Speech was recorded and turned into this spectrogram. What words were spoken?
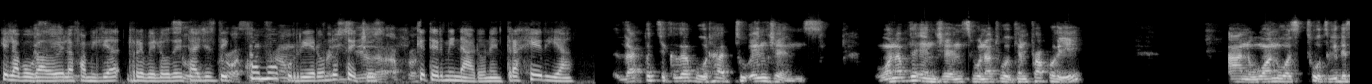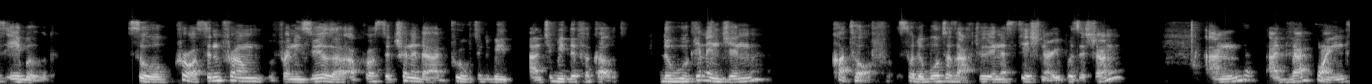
El abogado de la familia reveló detalles de cómo ocurrieron los hechos que terminaron en tragedia. That particular boat had two engines. One of the engines were not working properly, and one was totally disabled. So crossing from Venezuela across to Trinidad proved to be and to be difficult. The working engine cut off, so the boat was actually in a stationary position. And at that point,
